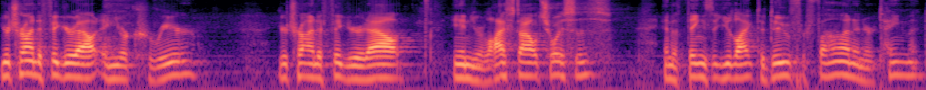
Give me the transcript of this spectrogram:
You're trying to figure it out in your career. You're trying to figure it out in your lifestyle choices and the things that you like to do for fun, entertainment.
